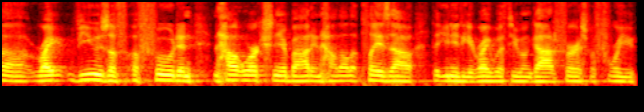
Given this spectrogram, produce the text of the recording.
uh, right views of, of food and, and how it works in your body and how all that plays out that you need to get right with you and God first before you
